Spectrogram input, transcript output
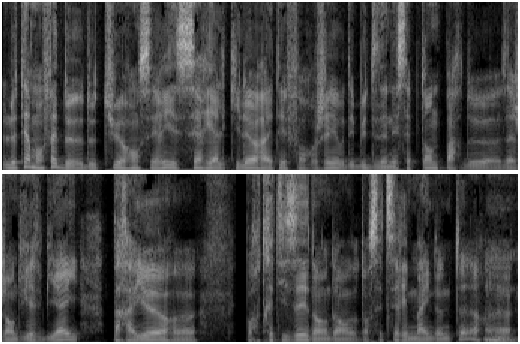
Le terme en fait de, de tueur en série, serial killer, a été forgé au début des années 70 par deux euh, agents du FBI, par ailleurs euh, dans, dans, dans, cette série Mindhunter, euh, hmm.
